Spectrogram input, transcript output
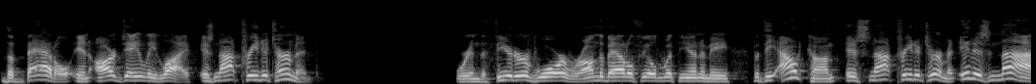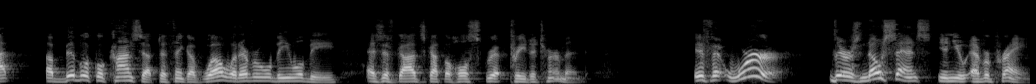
the battle in our daily life is not predetermined. We're in the theater of war. We're on the battlefield with the enemy. But the outcome is not predetermined. It is not a biblical concept to think of, well, whatever will be, will be, as if God's got the whole script predetermined. If it were, there's no sense in you ever praying.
